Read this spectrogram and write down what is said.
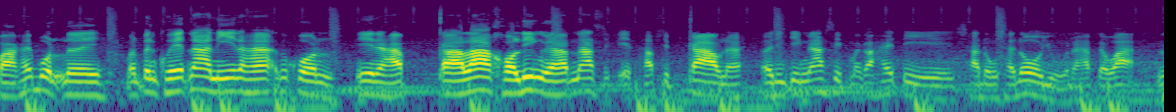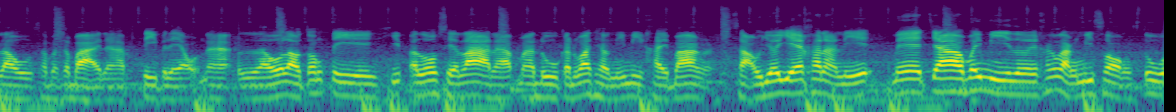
ฝากให้บทเลย มันเป็นเควสหน้านี้นะฮะทุกคนนี่นะครับกาล่าคอลลิ่งนะครับหน้า 11ทับ19 นะเออจริงๆ หน้า 10 มันก็ให้ตีชาดงชาโดอยู่นะครับ แต่ว่าเราสบายๆนะครับ ตีไปแล้วนะฮะแล้วเราต้องตีคลิปอโลเซล่านะครับ มาดูกันว่าแถวนี้มีใครบ้าง เสาเยอะแยะขนาดนี้ แม่เจ้าไม่มีเลยข้างหลังมี 2 ตัว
